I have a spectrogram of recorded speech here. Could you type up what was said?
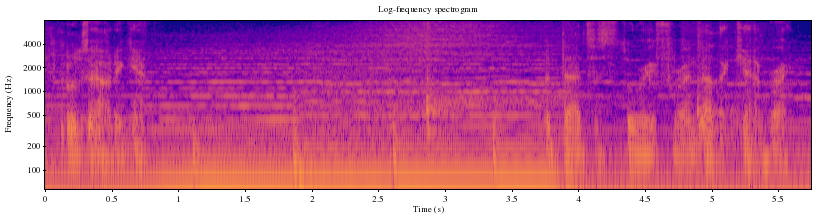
it goes out again. But that's a story for another cab, right?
